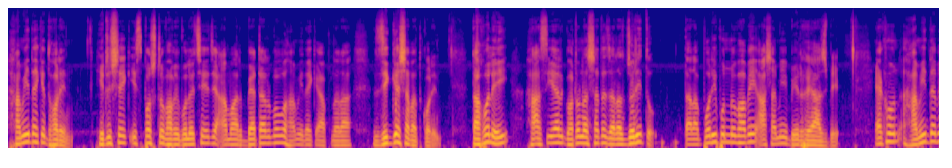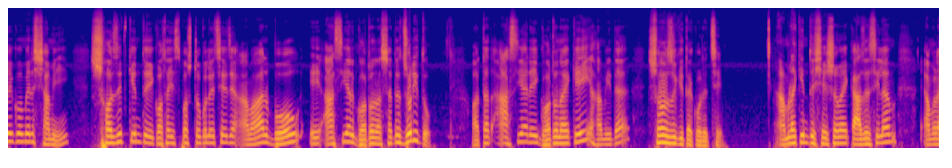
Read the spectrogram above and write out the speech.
হামিদাকে ধরেন। হিটু শেখ স্পষ্টভাবে বলেছে যে আমার বেটার বউ হামিদাকে আপনারা জিজ্ঞাসাবাদ করেন। তাহলেই হাসিয়ার ঘটনার সাথে যারা জড়িত, তারা পরিপূর্ণভাবে আসামি বের হয়ে আসবে। এখন হামিদা বেগমের স্বামী সজীব কিন্তু এই কথা স্পষ্ট বলেছে যে আমার বউ এই আসিয়ার ঘটনার সাথে জড়িত। অর্থাৎ আসিয়ার এই ঘটনাকেই হামিদা সহযোগিতা করেছে। আমরা কিন্তু সে সময় কাজে ছিলাম, আমরা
